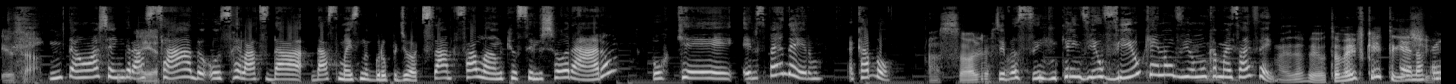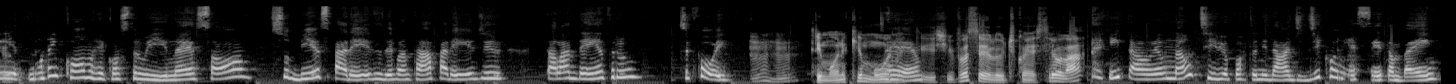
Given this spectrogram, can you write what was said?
Exato. Então, eu achei engraçado é. os relatos da, das mães no grupo de WhatsApp falando que os filhos choraram porque eles perderam. Acabou. Nossa, olha. Tipo assim, quem viu, viu, quem não viu, nunca mais vai ver. Mas eu também fiquei triste. É, não, tem, não tem como reconstruir, né? É só subir as paredes, levantar a parede, tá lá dentro, se foi. Uhum. Patrimônio queimou, né? é. triste. E você, Lud, conheceu lá? Então, eu não tive oportunidade de conhecer também.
